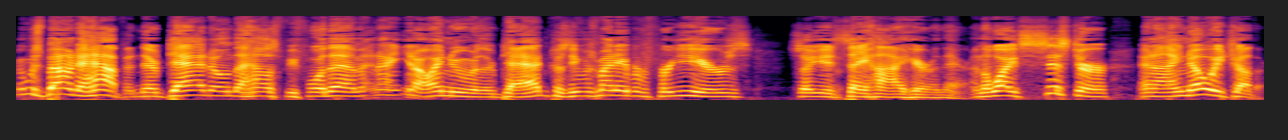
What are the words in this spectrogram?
It was bound to happen. Their dad owned the house before them, and I, you know, I knew their dad because he was my neighbor for years. So you'd say hi here and there. And the wife's sister and I know each other.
